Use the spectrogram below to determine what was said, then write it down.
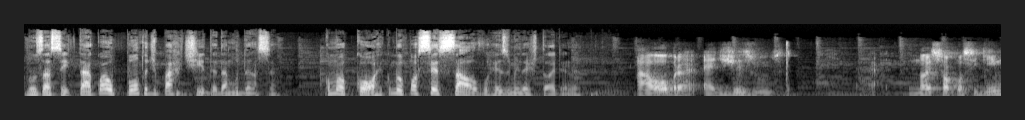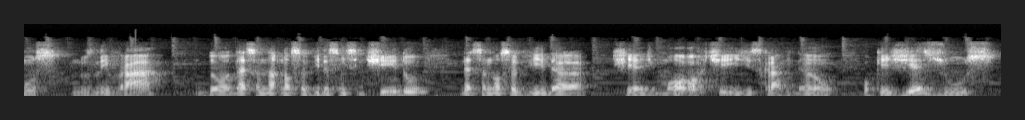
nos aceitar. Qual é o ponto de partida da mudança? Como ocorre? Como eu posso ser salvo? Resumindo a história, né? A obra é de Jesus. É, nós só conseguimos nos livrar do, dessa nossa vida sem sentido, dessa nossa vida cheia de morte e de escravidão, porque Jesus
